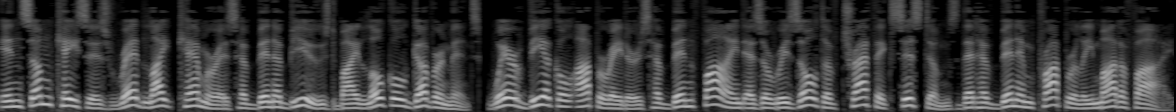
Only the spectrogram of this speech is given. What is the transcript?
In some cases red light cameras have been abused by local governments, where vehicle operators have been fined as a result of traffic systems that have been improperly modified.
